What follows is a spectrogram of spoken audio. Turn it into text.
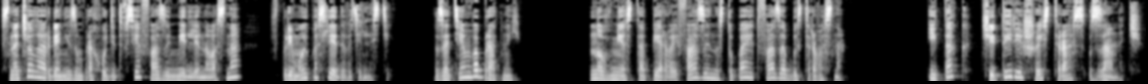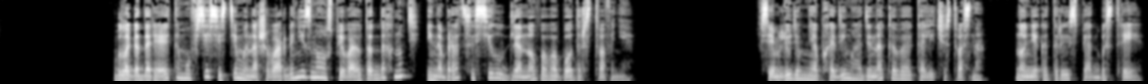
Сначала организм проходит все фазы медленного сна в прямой последовательности, затем в обратной. Но вместо первой фазы наступает фаза быстрого сна. И так 4-6 раз за ночь. Благодаря этому все системы нашего организма успевают отдохнуть и набраться сил для нового бодрствования. Всем людям необходимо одинаковое количество сна, но некоторые спят быстрее.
